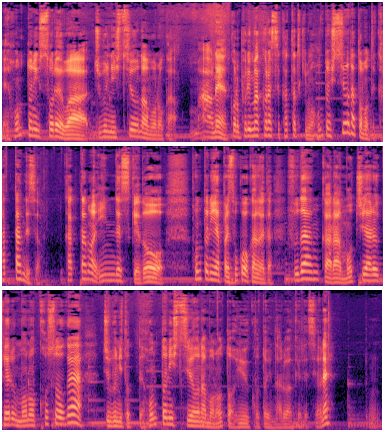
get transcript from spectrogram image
え本当にそれは自分に必要なものかまあねこのプリマクラスで買った時も本当に必要だと思って買ったんですよ。買ったのはいいんですけど本当にやっぱりそこを考えたら普段から持ち歩けるものこそが自分にとって本当に必要なものということになるわけですよね。うん、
